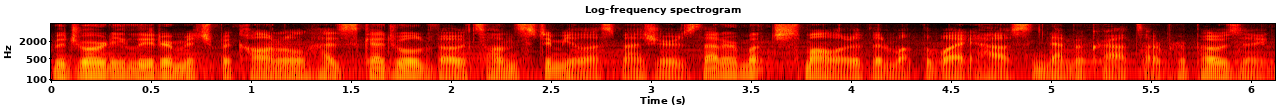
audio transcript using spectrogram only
Majority Leader Mitch McConnell has scheduled votes on stimulus measures that are much smaller than what the White House and Democrats are proposing.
